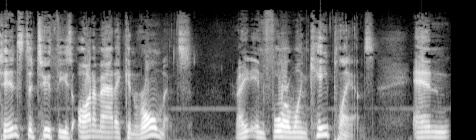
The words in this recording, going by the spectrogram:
to institute these automatic enrollments, right, in 401k plans. And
